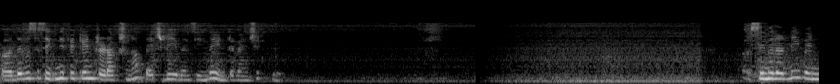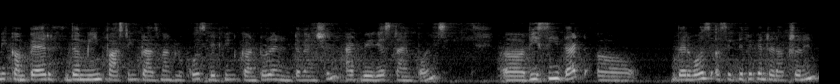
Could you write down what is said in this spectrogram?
there was a significant reduction of HbA1c in the intervention group. Similarly, when we compare the mean fasting plasma glucose between control and intervention at various time points, uh, we see that uh, there was a significant reduction in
